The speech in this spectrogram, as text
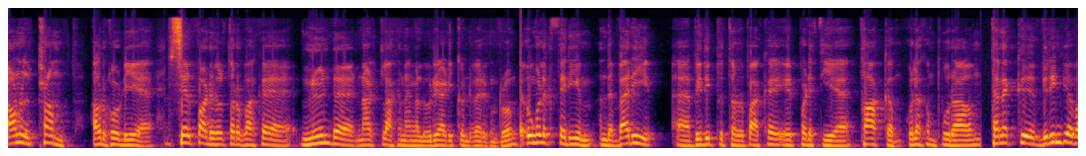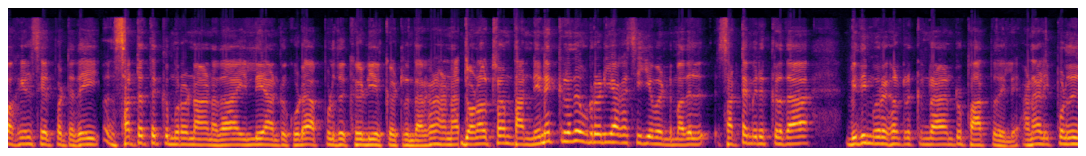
டொனால்ட் ட்ரம்ப் அவர்களுடைய செயல்பாடுகள் தொடர்பாக நீண்ட நாட்களாக நாங்கள் உரையாடி கொண்டு வருகின்றோம். உங்களுக்கு தெரியும் அந்த வரி விதிப்பு தொடர்பாக ஏற்படுத்திய தாக்கம் உலகம் பூராவும் தனக்கு விரும்பிய வகையில் செயல்பட்டதை சட்டத்துக்கு முரணானதா இல்லையா என்று கூட அப்பொழுது கேள்வியில் கேட்டிருந்தார்கள். ஆனால் டொனால்ட் ட்ரம்ப் தான் நினைக்கிறத உடனடியாக செய்ய வேண்டும். அதில் சட்டம் இருக்கிறதா? விதிமுறைகள் இருக்கின்றன என்று பார்ப்பதில்லை. ஆனால் இப்பொழுது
